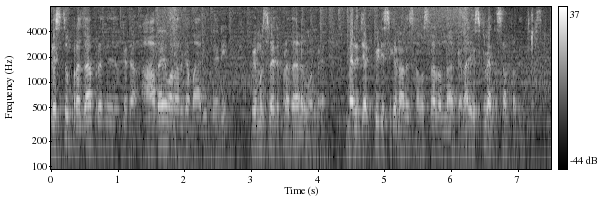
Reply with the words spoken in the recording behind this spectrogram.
ప్రస్తుతం ప్రజాప్రతినిధులకి ఆదాయ వనరుగా మారిందని విమర్శలు అయితే ప్రధానంగా ఉన్నాయి. మరి జడ్పీటీసీగా నాలుగు సంవత్సరాలు ఉన్నారు కదా ఇసుకలు ఎంత సంపాదించారు సార్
